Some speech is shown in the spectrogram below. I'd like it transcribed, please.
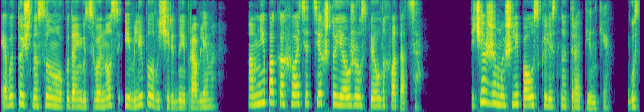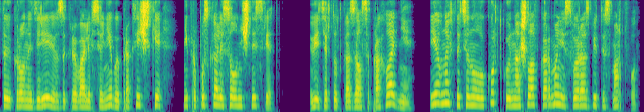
Я бы точно сунула куда-нибудь свой нос и влипала в очередные проблемы. А мне пока хватит тех, что я уже успела нахвататься. Сейчас же мы шли по узкой лесной тропинке. Густые кроны деревьев закрывали все небо и практически не пропускали солнечный свет. Ветер тут казался прохладнее, я вновь натянула куртку и нашла в кармане свой разбитый смартфон.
